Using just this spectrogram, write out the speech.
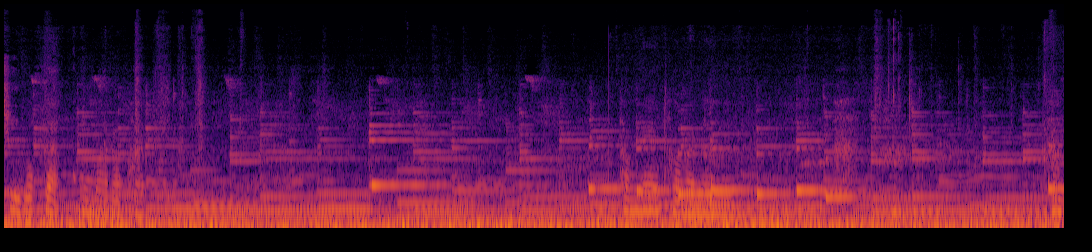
ชีวกะกุมารพัฒพระแม่ธรณีครับ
